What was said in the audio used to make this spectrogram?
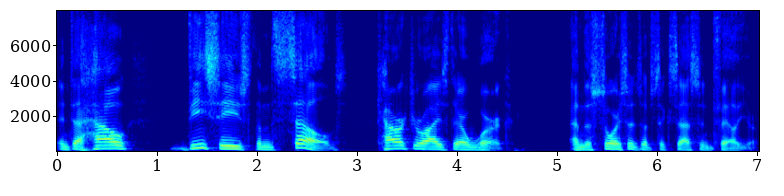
into how VCs themselves characterize their work and the sources of success and failure.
